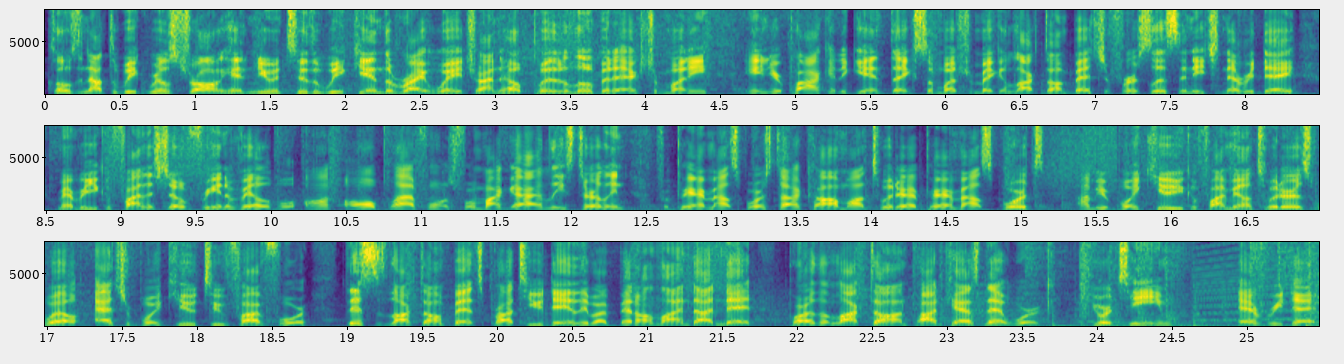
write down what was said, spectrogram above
closing out the week real strong, heading you into the weekend the right way, trying to help put a little bit of extra money in your pocket. Again, thanks so much for making Locked On Bet your first listen each and every day. Remember, you can find the show free and available on all platforms. For my guy, Lee Sterling from ParamountSports.com on Twitter at Paramount Sports. I'm your boy Q. You can find me on Twitter as well at your boy Q254. This is Locked On Bets brought to you daily by BetOnline.net, part of the Locked On Podcast Network. Your team every day.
